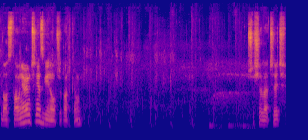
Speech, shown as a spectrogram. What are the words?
Dostał. Nie wiem, czy nie zginął przypadkiem. Muszę się leczyć.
